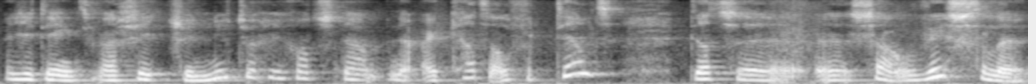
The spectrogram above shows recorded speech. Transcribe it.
en je denkt, waar zit je nu toch in godsnaam? Nou, ik had al verteld dat ze zou wisselen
